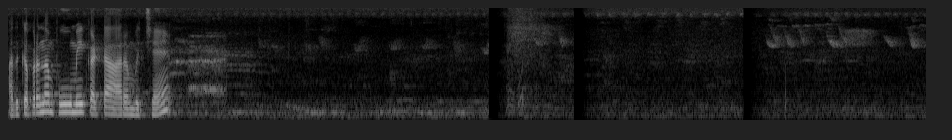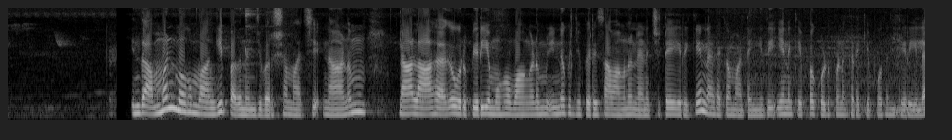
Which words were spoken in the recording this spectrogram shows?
அதுக்கப்புறம் தான் பூவுமே கட்ட ஆரம்பித்தேன் இந்த அம்மன் முகம் வாங்கி பதினஞ்சு வருஷம் ஆச்சு நானும் நாள் ஆக ஆக ஒரு பெரிய முகம் வாங்கணும் இன்னும் கொஞ்சம் பெருசாக வாங்கணும்னு நினச்சிட்டே இருக்கேன். நடக்க மாட்டேங்குது. எனக்கு எப்போ கொடுப்பனு கிடைக்க போகுதுன்னு தெரியல.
